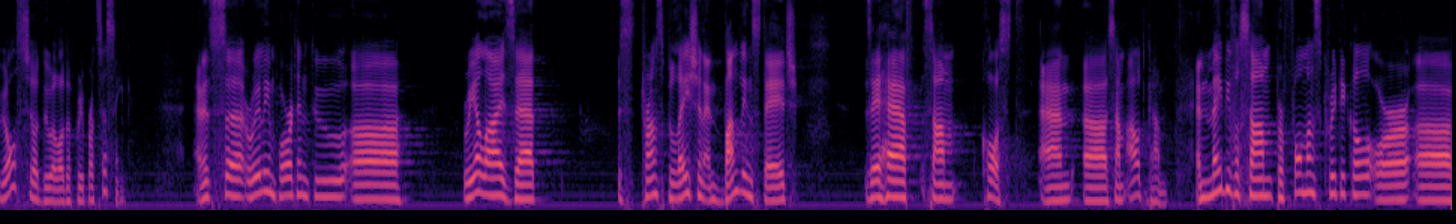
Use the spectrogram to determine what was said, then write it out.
we also do a lot of preprocessing. And it's uh, really important to uh, realize that this transpilation and bundling stage, they have some cost and uh, some outcome. And maybe for some performance critical or uh,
